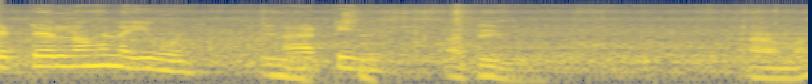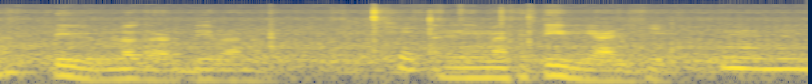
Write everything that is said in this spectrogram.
એરટેલનો હે ને ઈ હોય. આ ટીવી આ ટીવી આમાં ટીવી લગાડી દેવાનું. ઠીક એટલે એમાંથી ટીવી આવી છે. હમ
